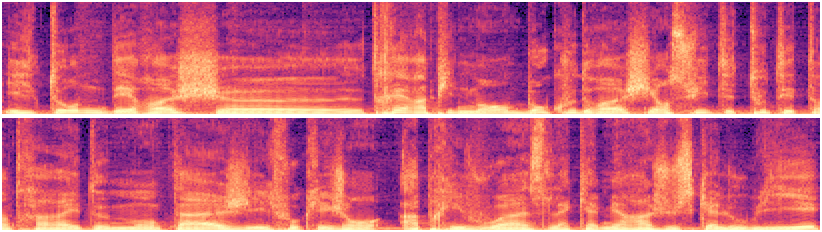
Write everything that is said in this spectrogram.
Il tourne des rushs euh, très rapidement, beaucoup de rushs et ensuite tout est un travail de montage. Il faut que les gens apprivoisent la caméra jusqu'à l'oublier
